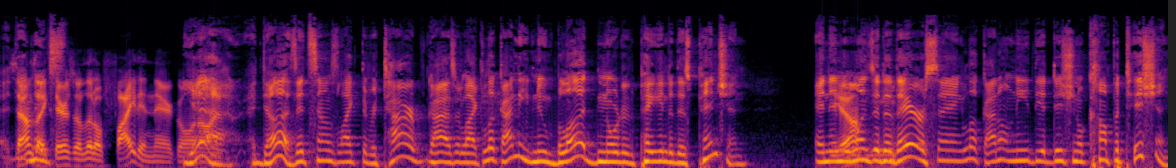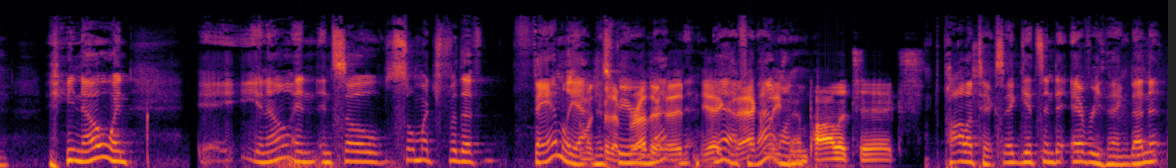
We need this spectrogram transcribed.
It sounds makes, like there's a little fight in there going yeah, on. Yeah, it does. It sounds like the retired guys are like, look, I need new blood in order to pay into this pension. And then yeah. the ones that are there are saying, look, I don't need the additional competition, you know, and, eh, you know, and, and so, so much for the family so atmosphere. for the brotherhood. That, yeah, yeah, exactly. And politics. Politics. It gets into everything, doesn't it?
